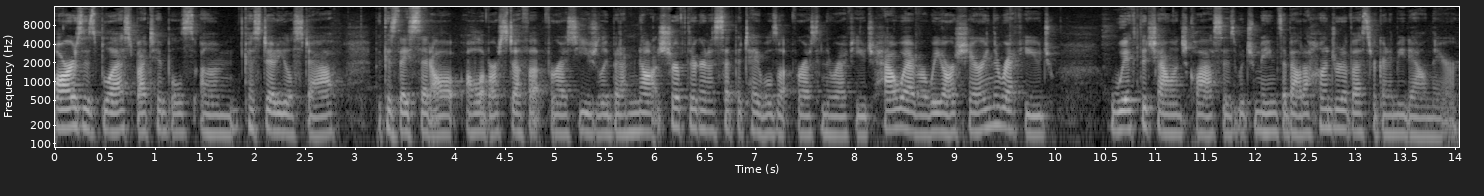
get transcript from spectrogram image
Ours is blessed by Temple's um, custodial staff because they set all, all of our stuff up for us usually, but I'm not sure if they're going to set the tables up for us in the refuge. However, we are sharing the refuge with the challenge classes, which means about 100 of us are going to be down there.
